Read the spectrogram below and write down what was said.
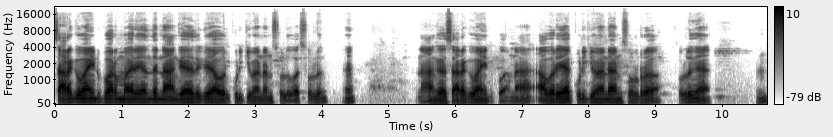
சரக்கு வாங்கிட்டு போகிற மாதிரி இருந்தால் நாங்கள் அதுக்கு அவர் குடிக்க வேண்டாம்னு சொல்லுவார் சொல்லுங்க. நாங்கள் சரக்கு வாங்கிட்டு போனா அவர் ஏன் குடிக்க வேண்டாம்னு சொல்கிறோம் சொல்லுங்கள் ம்?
